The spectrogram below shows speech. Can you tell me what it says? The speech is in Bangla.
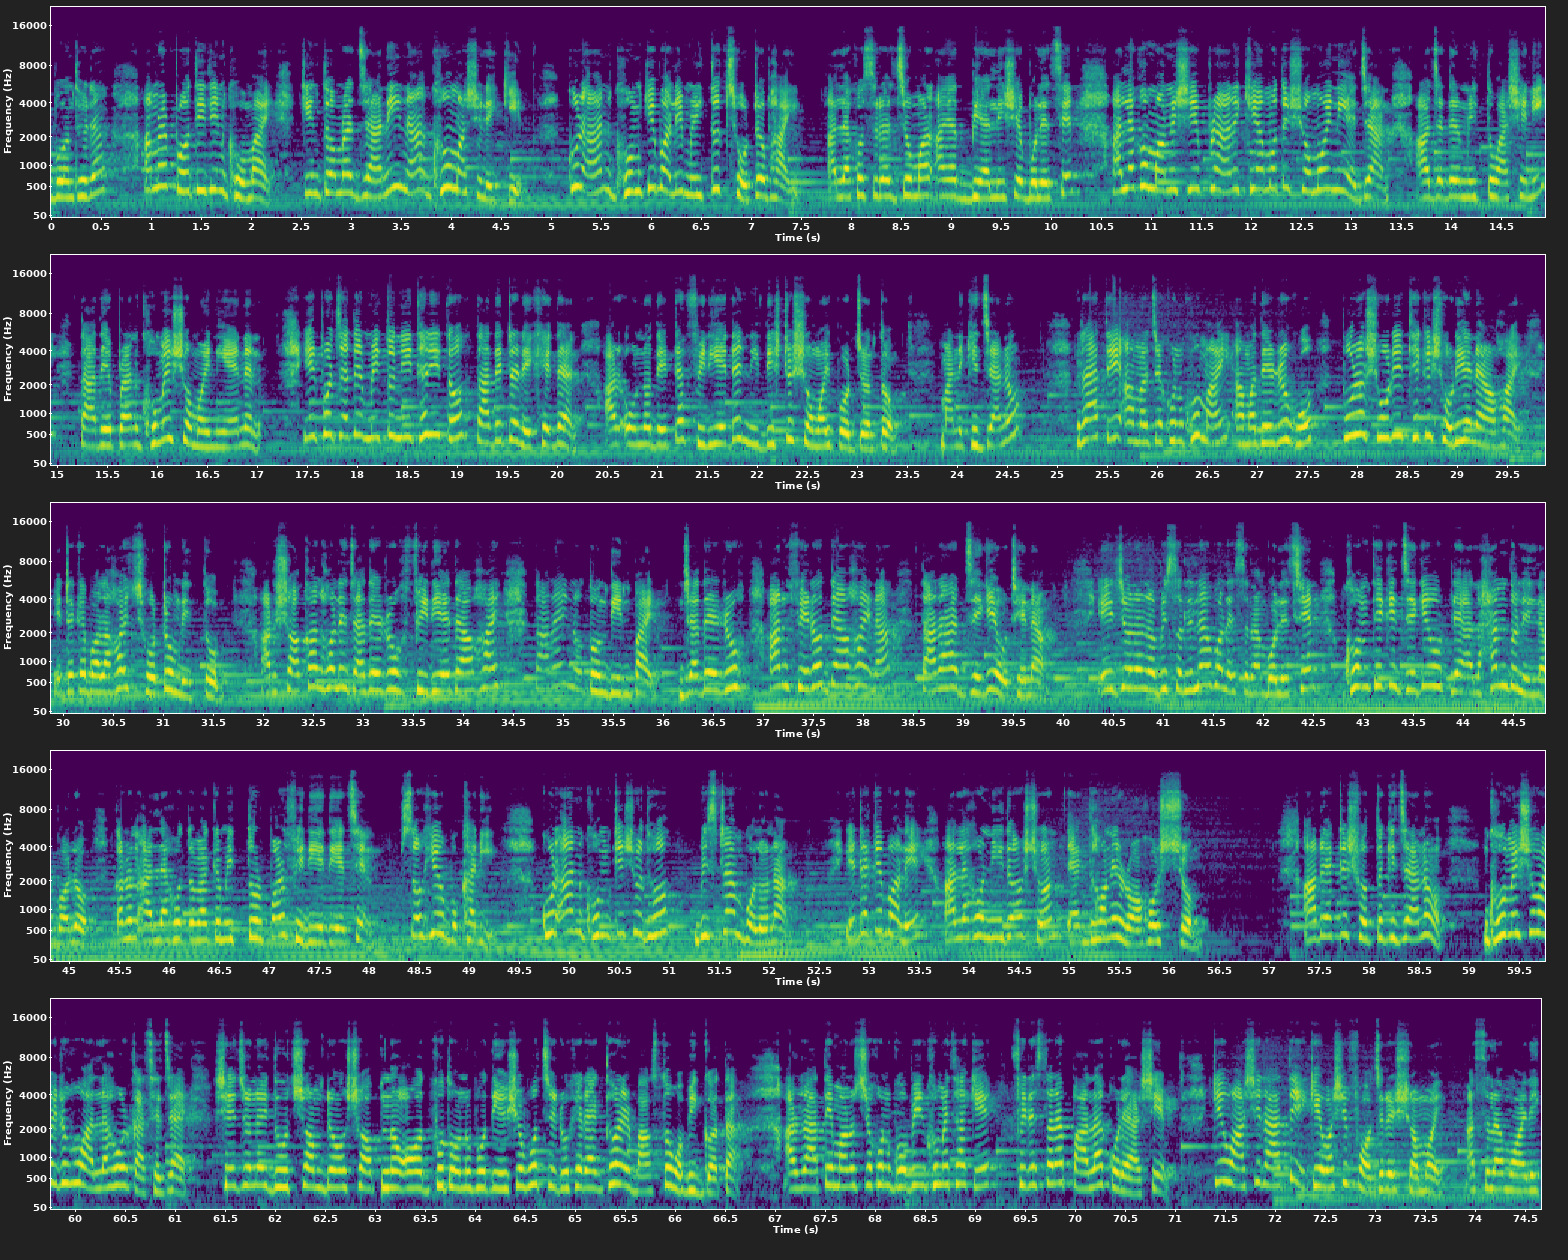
বন্ধুরা। আমরা প্রতিদিন ঘুমাই, কিন্তু আমরা জানি না ঘুম ঘুমকে বলে মৃত্যুর ছোট ভাই। আল্লাহ আয়াত বিয়াল্লিশে বলেছেন, আল্লাহ মানুষের প্রাণ কিয়ামতের সময় নিয়ে যান। আর যাদের মৃত্যু আসেনি, তাদের প্রাণ ঘুমের সময় নিয়ে নেন। এরপর যাদের মৃত্যু নির্ধারিত, তাদেরটা রেখে দেন। আর অন্যদেরটা ফিরিয়ে দেন নির্দিষ্ট সময় পর্যন্ত। মানে কি জানো? রাতে আমরা যখন ঘুমাই, আমাদের রুহ পুরো শরীর থেকে সরিয়ে নেওয়া হয়। এটাকে বলা হয় ছোট মৃত্যু। আর সকাল হলে যাদের রুহ ফিরিয়ে দেওয়া হয়, তারাই নতুন দিন পায়। যাদের রুহ আর ফেরত দেওয়া হয় না, তারা আর জেগে ওঠে না। এই জন্য নবী সাল্লাহ আলাইসাল্লাম বলেছেন, ঘুম থেকে জেগে উঠলে আলহামদুলিল্লাহ বলো, কারণ আল্লাহ তোমাকে মৃত্যুর পর ফিরিয়ে দিয়েছেন। সহিও বুখারি। কোরআন ঘুমকে শুধু বিশ্রাম বলো না এটাকে বলে আল্লাহর নিদর্শন, এক ধরনের রহস্য। আরও একটা সত্য কি জানো? ঘুমের সময় রুহু আল্লাহর কাছে যায়। সেজন্যই দুধ, শব্দ, স্বপ্ন, অদ্ভুত অনুভূতি, এসব হচ্ছে রুহের এক ধরনের বাস্তব অভিজ্ঞতা। আর রাতে মানুষ যখন গভীর ঘুমে থাকে ফেরেস্তারা পালা করে আসে। কেউ আসে রাতে, কেউ আসে ফজরের সময়। আসসালামু আলাইকুম।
